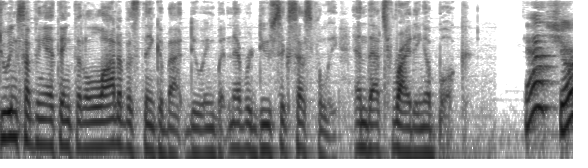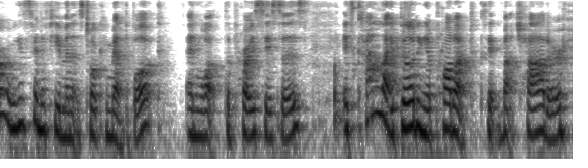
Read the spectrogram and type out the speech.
doing something I think that a lot of us think about doing but never do successfully, and that's writing a book. Yeah, sure. We can spend a few minutes talking about the book and what the process is. It's kind of like building a product, except much harder.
